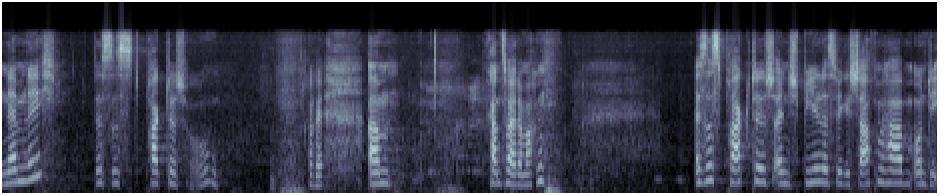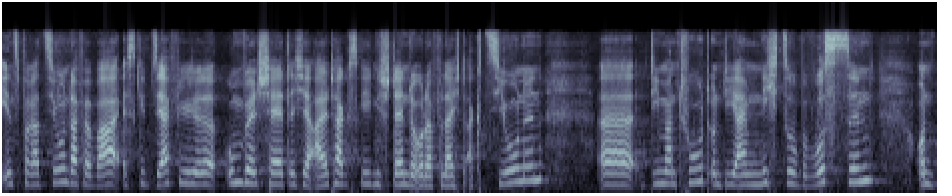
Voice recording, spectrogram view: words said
nämlich, das ist praktisch, oh, okay, um, kannst weitermachen. Es ist praktisch ein Spiel, das wir geschaffen haben und die Inspiration dafür war, es gibt sehr viele umweltschädliche Alltagsgegenstände oder vielleicht Aktionen, äh, die man tut und die einem nicht so bewusst sind. Und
